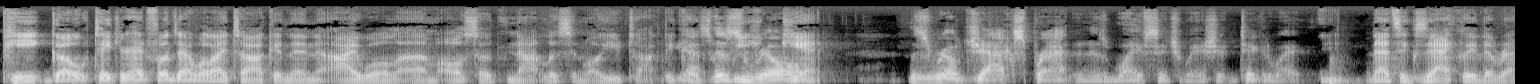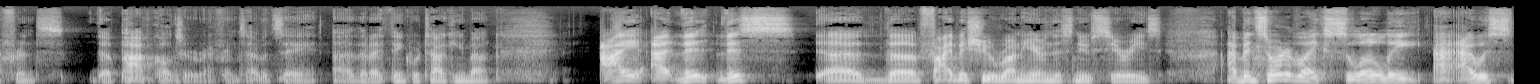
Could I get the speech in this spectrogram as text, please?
Pete, go take your headphones out while I talk, and then I will um, also not listen while you talk because this is we real- can't. this is real Jack Spratt and his wife situation. Take it away. That's exactly the reference, the pop culture reference, I would say, uh, that I think we're talking about. I, I this, this uh, the five issue run here in this new series, I've been sort of like slowly. I, I was,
